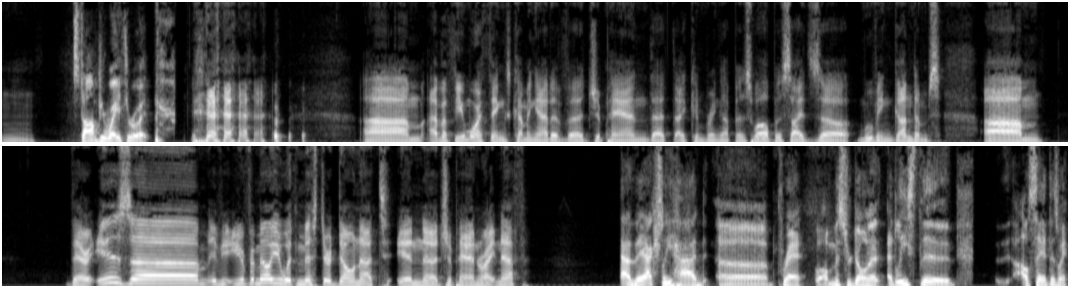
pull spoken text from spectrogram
Mm. Stomp your way through it. um, I have a few more things coming out of uh, Japan that I can bring up as well, besides uh, moving Gundams. Um, there is, um, if you're familiar with Mr. Donut in uh, Japan, right, Neff? Yeah, they actually had uh, brand, well, Mr. Donut. At least the, I'll say it this way:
